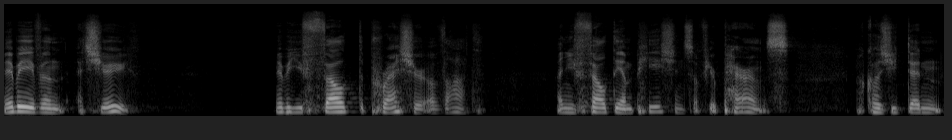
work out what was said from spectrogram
Maybe even it's you. Maybe you felt the pressure of that and you felt the impatience of your parents because you didn't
